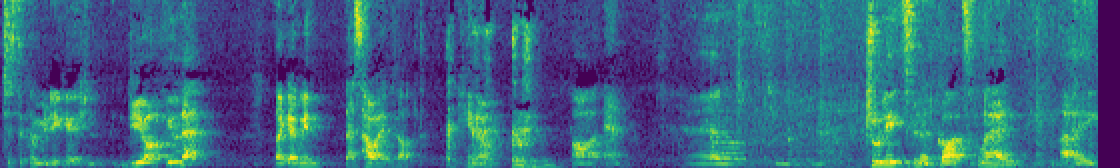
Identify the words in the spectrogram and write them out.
just the communication. Do you all feel that? Like I mean, that's how I felt. You know, uh, and and truly, it's been a God's plan. I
